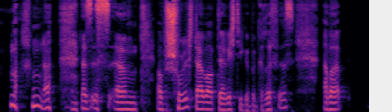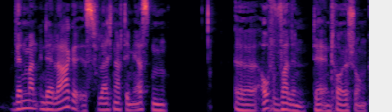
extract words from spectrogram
machen. Ne? Das ist, ähm, ob Schuld da überhaupt der richtige Begriff ist. Aber wenn man in der Lage ist, vielleicht nach dem ersten äh, Aufwallen der Enttäuschung,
